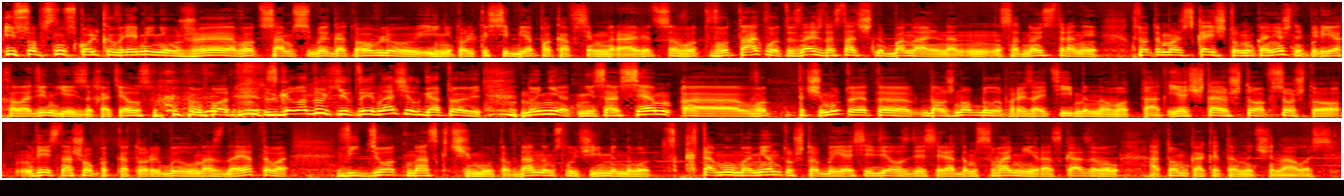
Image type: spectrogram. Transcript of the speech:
И, собственно, сколько времени уже вот сам себе готовлю, и не только себе, пока всем нравится. Вот, вот так вот, ты знаешь, достаточно банально. С одной стороны, кто-то может сказать, что, ну, конечно, переехал один, есть захотелось. С голодухи ты начал готовить. Но нет, не совсем. А, вот почему-то это должно было произойти именно вот так. Я считаю, что все, что весь наш опыт, который был у нас до этого, ведет нас к чему-то. В данном случае именно вот к тому моменту, чтобы я сидел здесь рядом с вами и рассказывал о том, как это начиналось получилось.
